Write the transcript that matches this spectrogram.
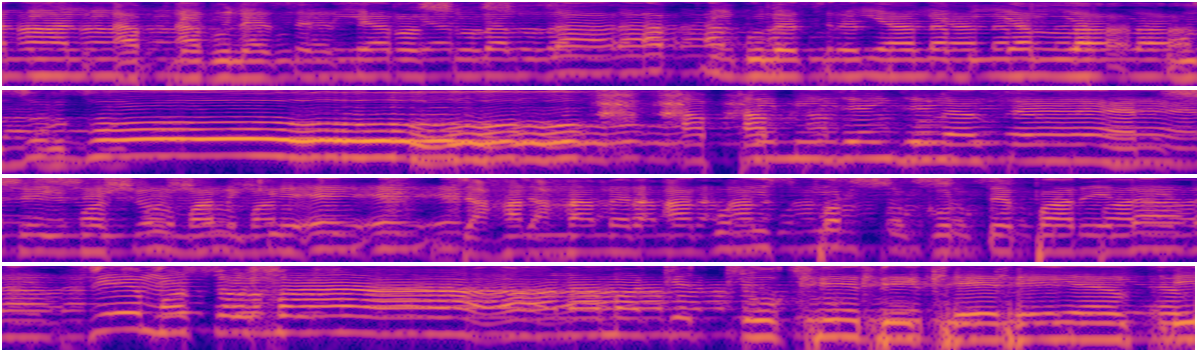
ও রাআনি আপনি বলেছেন, ইয়া রাসূলুল্লাহ আপনি বলেছেন, ইয়া নবী আল্লাহ হুজুর গো, আপনি নিজেই বলেছেন, সেই মুসলমানকে জাহান্নামের আগুন স্পর্শ করতে পারে না। যে মুসলমান আমাকে চোখে দেখে নিয়েছে।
